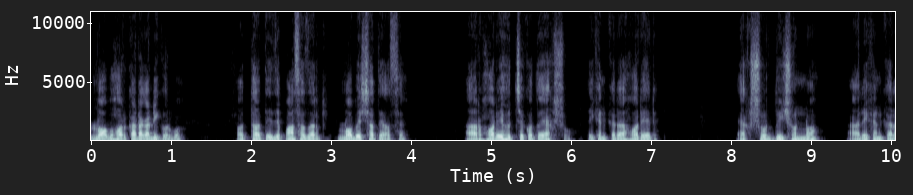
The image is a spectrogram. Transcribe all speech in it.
লব হর কাটাকাটি করব। অর্থাৎ এই যে পাঁচ হাজার লবের সাথে আছে আর হরে হচ্ছে কত? একশো। এখানকার হরের একশোর দুই শূন্য আর এখানকার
